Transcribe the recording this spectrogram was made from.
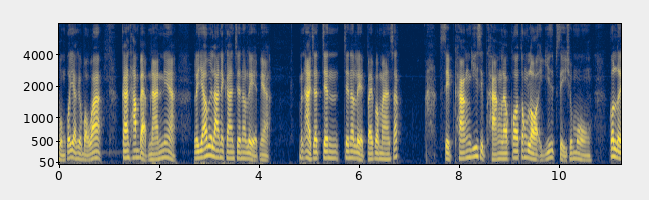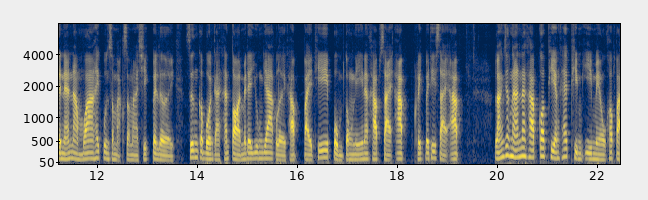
ผมก็อยากจะบอกว่าการทำแบบนั้นเนี่ย ระยะเวลาในการ generate เนี่ย มันอาจจะ gen generate ไปประมาณสัก 10 ครั้ง 20 ครั้ง แล้วก็ต้องรออีก 24 ชั่วโมง ก็เลยแนะนำว่าให้คุณสมัครสมาชิกไปเลย ซึ่งกระบวนการขั้นตอนไม่ได้ยุ่งยากเลยครับ ไปที่ปุ่มตรงนี้นะครับ sign up คลิกไปที่ sign up หลังจากนั้นนะครับก็เพียงแค่พิมพ์อีเมลเข้าไป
